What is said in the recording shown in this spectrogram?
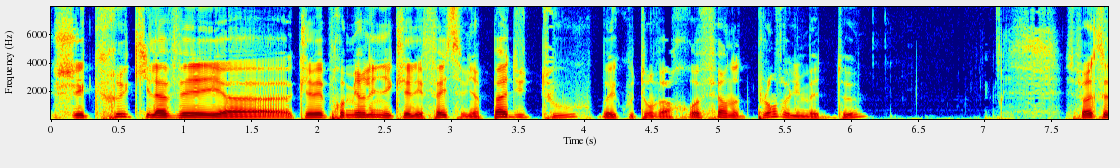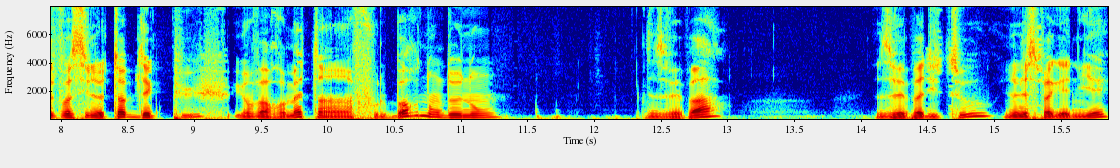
J'ai cru qu'il avait, euh, avait première ligne et qu'il allait face. Ça vient pas du tout. Bah écoutez, on va refaire notre plan. On va lui mettre deux. J'espère que cette fois-ci le top deck pu. Et on va remettre un full board, nom de nom. Ne savez pas Ne savez pas du tout. Il ne laisse pas gagner.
